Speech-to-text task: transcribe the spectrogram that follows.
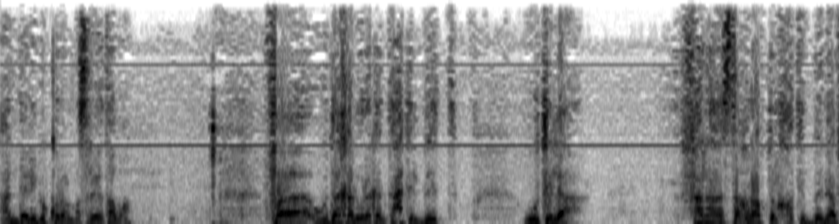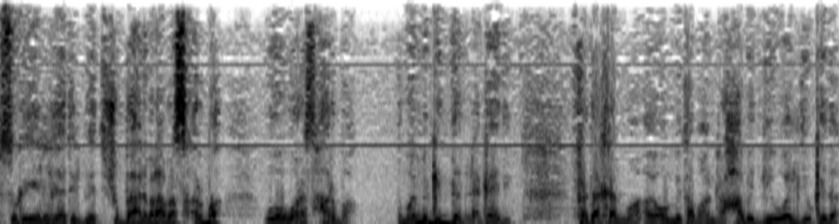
عندليب الكرة المصرية طبعا. ف ودخل وركن تحت البيت وطلع. فانا استغربت الخطيب بنفسه جاي لي لغايه البيت شوف بقى أنا بلعب راس حربه وهو راس حربه. ده مهم جدا الحكاية دي. فدخل امي طبعا رحبت بيه ووالدي وكده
